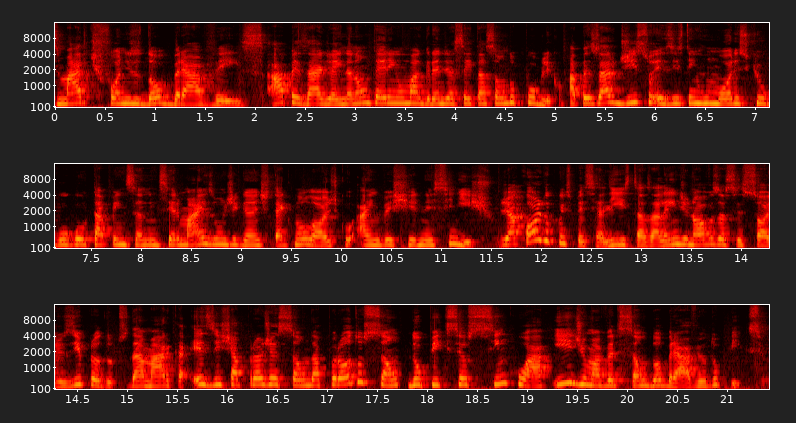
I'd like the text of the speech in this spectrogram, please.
smartphones dobráveis, apesar de ainda não terem uma grande aceitação do público. Apesar disso, existem rumores que o Google está pensando em ser mais um gigante tecnológico a investir nesse nicho. De acordo com especialistas, além de novos acessórios e produtos da marca, existe a projeção da produção do Pixel 5a e de uma versão dobrável do Pixel.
